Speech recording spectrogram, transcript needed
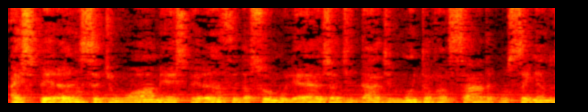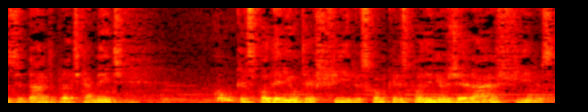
a esperança de um homem, a esperança da sua mulher, já de idade muito avançada, com 100 anos de idade praticamente, como que eles poderiam ter filhos? Como que eles poderiam gerar filhos?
